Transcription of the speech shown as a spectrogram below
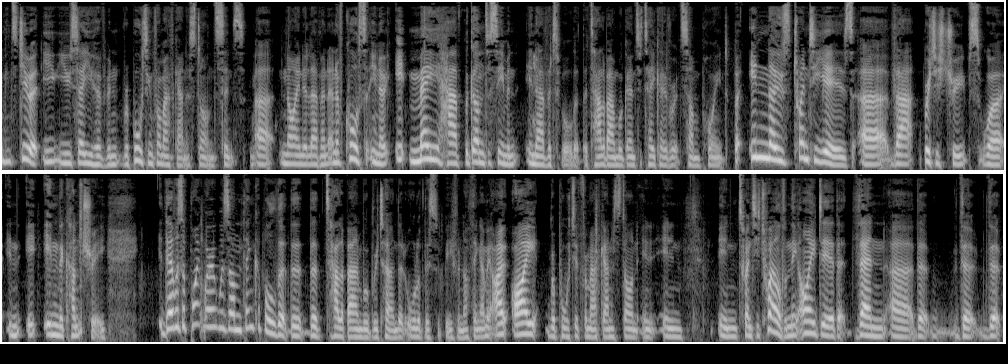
I mean, Stuart, you, you say you have been reporting from Afghanistan since uh, 9/11, and of course, you know it may have begun to seem inevitable that the Taliban were going to take over at some point. But in those 20 years uh, that British troops were in in the country, there was a point where it was unthinkable that the, the Taliban would return, that all of this would be for nothing. I mean, I, I reported from Afghanistan in, in in 2012, and the idea that then uh, that, that that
